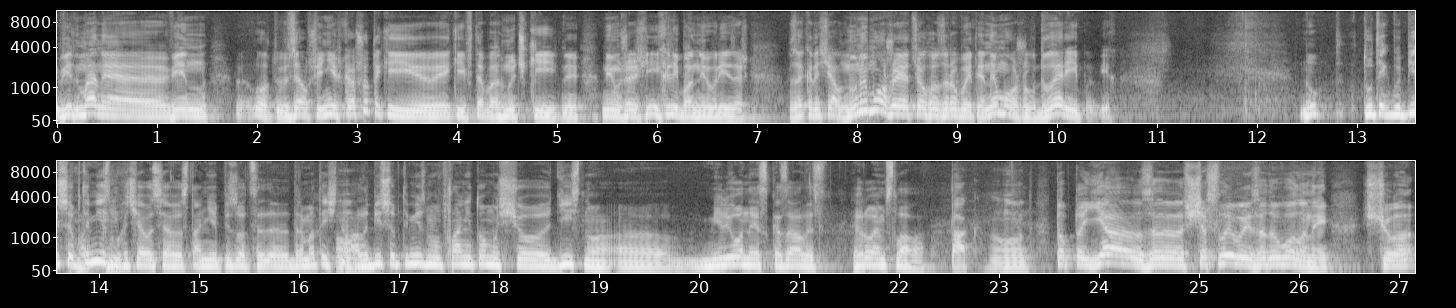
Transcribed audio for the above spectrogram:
від мене він, от, взявши ніж, каже, що такий, який в тебе гнучкий, ним же і хліба не врізеш. Закричав: Ну не можу я цього зробити, не можу. В двері і побіг. Ну, тут якби більше оптимізму, хоча оце останній епізод це е, драматично, але більше оптимізму в плані тому, що дійсно е, мільйони сказали героям слава. Так, от. Тобто я щасливий, задоволений, що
